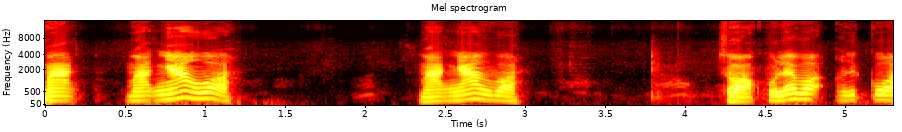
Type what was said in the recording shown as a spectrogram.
หมากหมากเงาวบ่หมากเงาวบ่สอกพูนแล้วบ่นึกกลัว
